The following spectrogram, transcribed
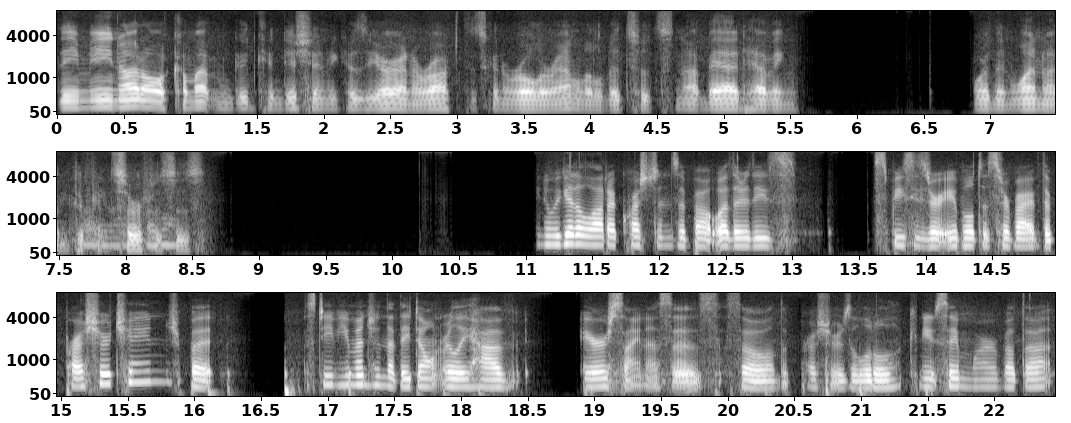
They may not all come up in good condition because they are on a rock that's going to roll around a little bit, so it's not bad having more than one on different surfaces. You know, we get a lot of questions about whether these species are able to survive the pressure change, but Steve, you mentioned that they don't really have air sinuses, so the pressure is a little, can you say more about that?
